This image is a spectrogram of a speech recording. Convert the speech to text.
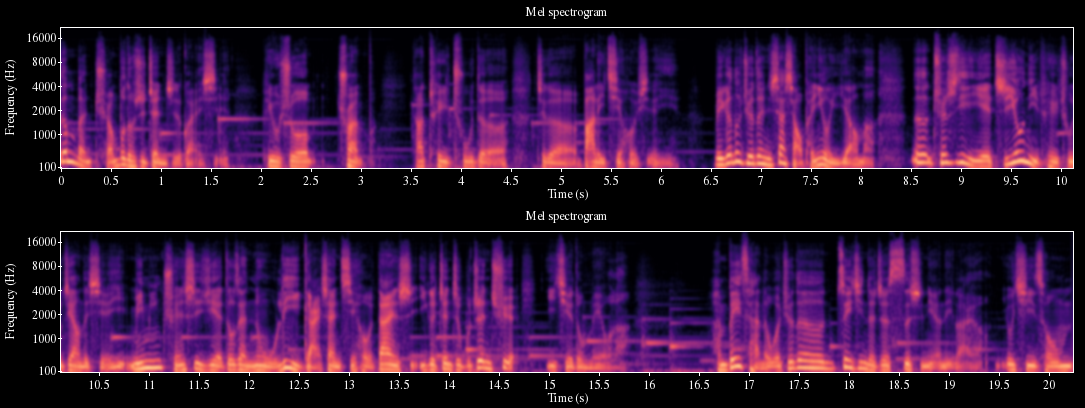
根本全部都是政治的关系。譬如说 Trump 他退出的这个巴黎气候协议。每个人都觉得你像小朋友一样嘛？那全世界也只有你退出这样的协议。明明全世界都在努力改善气候，但是一个政治不正确，一切都没有了，很悲惨的。我觉得最近的这四十年以来啊，尤其从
